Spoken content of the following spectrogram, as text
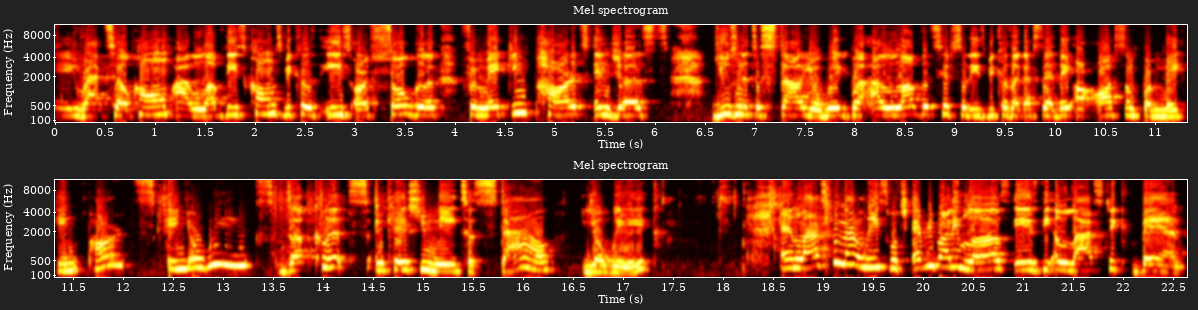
A rat tail comb. I love these combs because these are so good for making parts and just using it to style your wig. But I love the tips of these because like I said, they are awesome for making parts in your wigs. Duck clips in case you need to style your wig. And last but not least, which everybody loves, is the elastic band,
